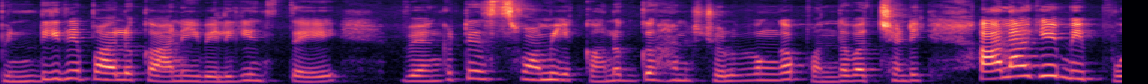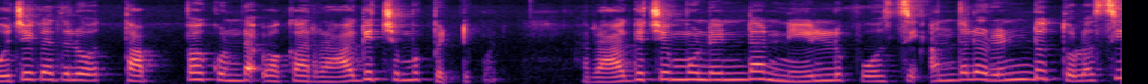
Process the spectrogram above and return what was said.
పిండి దీపాలు కానీ వెలిగిస్తే వెంకటేశ్వర స్వామి యొక్క అనుగ్రహాన్ని సులభంగా పొందవచ్చండి. అలాగే మీ పూజ గదిలో తప్పకుండా ఒక రాగి చెమ్ము పెట్టుకోండి. రాగి చెమ్ము నిండా నీళ్ళు పోసి అందులో రెండు తులసి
